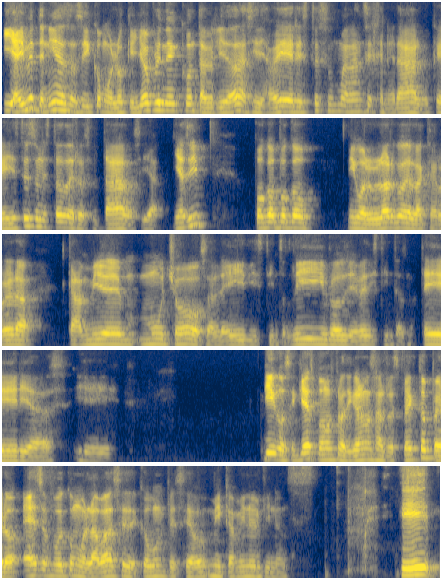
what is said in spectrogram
Y ahí me tenías así como lo que yo aprendí en contabilidad, así de, a ver, esto es un balance general, ok, esto es un estado de resultados, y, y así, poco a poco, digo, a lo largo de la carrera, cambié mucho, o sea, leí distintos libros, llevé distintas materias. Y... Digo, si quieres podemos platicar más al respecto, pero eso fue como la base de cómo empecé mi camino en finanzas. Eh,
